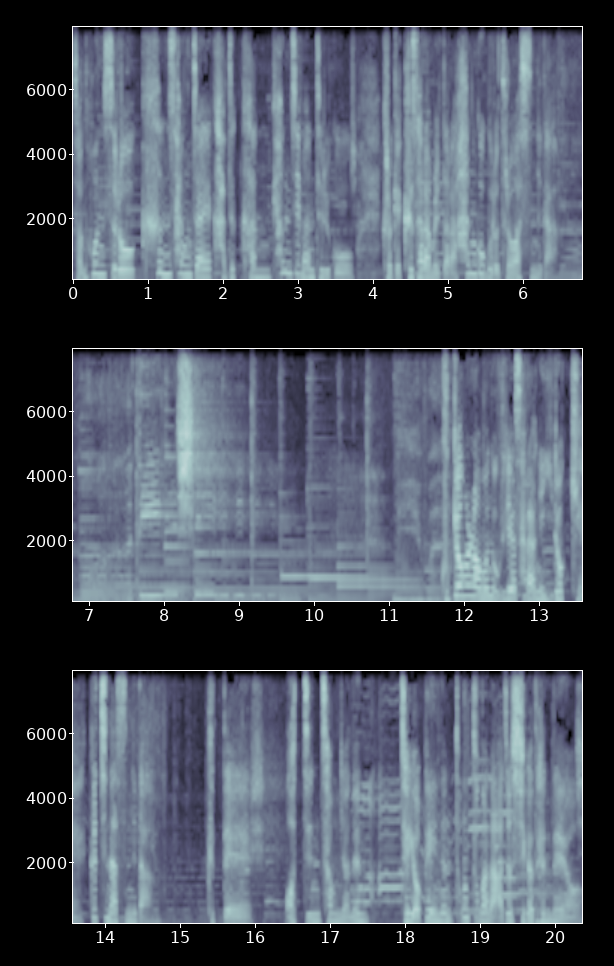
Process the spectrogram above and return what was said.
전 혼수로 큰 상자에 가득한 편지만 들고 그렇게 그 사람을 따라 한국으로 들어왔습니다. 국경을 넘은 우리의 사랑이 이렇게 끝이 났습니다. 그때 멋진 청년은 제 옆에 있는 뚱뚱한 아저씨가 됐네요.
